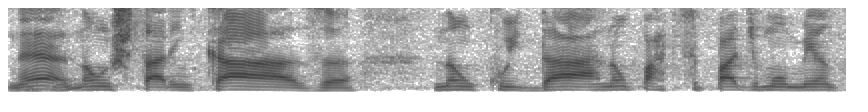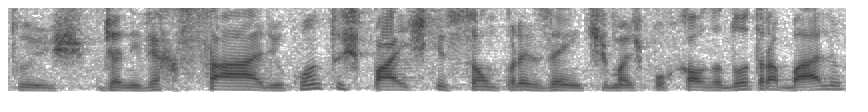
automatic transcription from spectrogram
né? Não estar em casa, não cuidar, não participar de momentos de aniversário. Quantos pais que são presentes, mas por causa do trabalho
